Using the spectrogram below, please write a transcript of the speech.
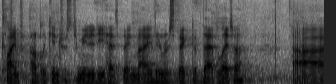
claim for public interest immunity has been made in respect of that letter. Uh,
